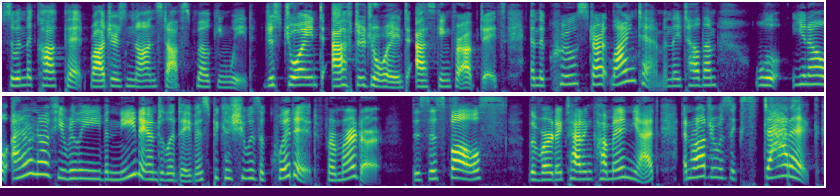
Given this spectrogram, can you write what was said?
So in the cockpit, Roger's nonstop smoking weed, just joint after joint, asking for updates. And the crew start lying to him and they tell them, well, you know, I don't know if you really even need Angela Davis because she was acquitted for murder. This is false. The verdict hadn't come in yet, and Roger was ecstatic.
